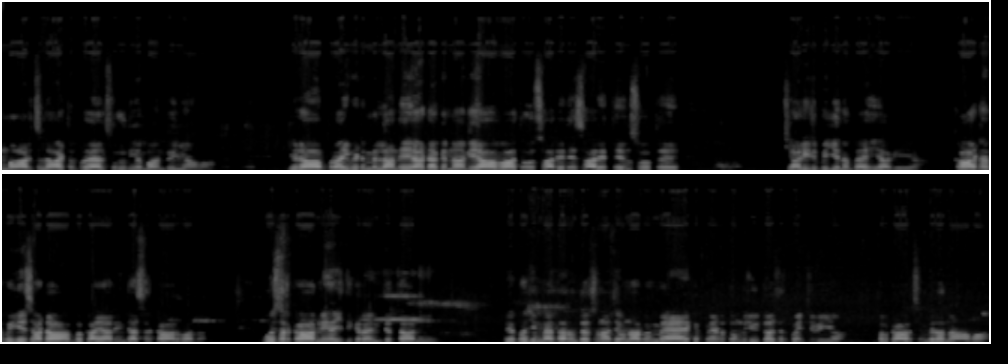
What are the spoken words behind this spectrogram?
ਮਾਰਚ ਲਾਸਟ ਅਪ੍ਰੈਲ ਸ਼ੁਰੂ ਦੀਆਂ ਬੰਦ ਹੋਈਆਂ ਵਾ। ਜਿਹੜਾ ਪ੍ਰਾਈਵੇਟ ਮਿੱਲਾਂ ਦੇ ਸਾਡਾ ਗੰਨਾ ਗਿਆ ਵਾ ਤੇ ਉਹ ਸਾਰੇ ਦੇ ਸਾਰੇ 300 ਤੇ 40 ਰੁਪਏ ਨਾਲ ਪੈਸੇ ਆ ਗਏ ਆ। 61 ਰੁਪਏ ਸਾਡਾ ਬਕਾਇਆ ਰਹਿੰਦਾ ਸਰਕਾਰ ਵੱਲ। ਉਹ ਸਰਕਾਰ ਨੇ ਹਜੇ ਤੱਕ ਨਹੀਂ ਦਿੱਤਾ ਨਹੀਂ ਵੇਖੋ ਜੀ ਮੈਂ ਤੁਹਾਨੂੰ ਦੱਸਣਾ ਚਾਹੁੰਦਾ ਵੀ ਮੈਂ ਇੱਕ ਪਿੰਡ ਤੋਂ ਮੌਜੂਦਾ ਸਰਪੰਚ ਵੀ ਆ ਬਲਕਾਰ ਸਿੰਘ ਮੇਰਾ ਨਾਮ ਆ।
